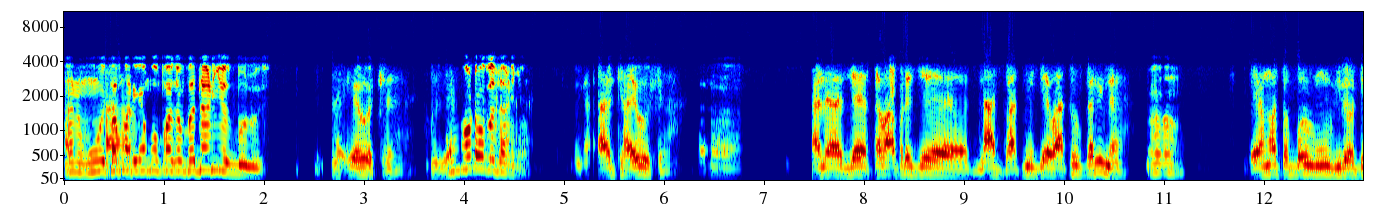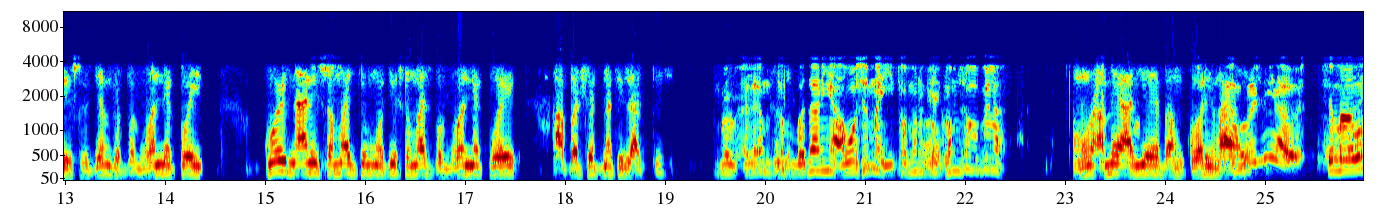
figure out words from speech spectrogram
અને હું તમારી એમાં પાછો બદાણિયો જ બોલું એવું છે. હું મોટો બદાણિયો અચ્છા એવું છે. અને જે તમે આપણે જે નાત ભાતની જે વાતો કરી ને. એમાં તો બહુ હું વિરોધી છું. જેમ કે ભગવાનને કોઈ કોઈ નાની સમાજ કે મોટી સમાજ ભગવાનને કોઈ આકર્ષિત નથી લાગતી. બરોબર. એટલે એમ તમે બદાણિયા આવો છે માં ઈ તો મને કઈ સમજાવો પેલા. હું અમે આવીએ આમ કોળીમાં આવીએ. શેમાં આવો?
